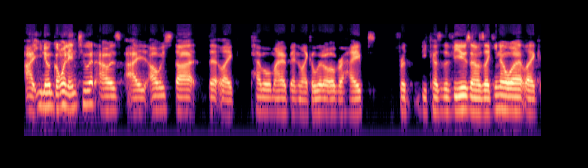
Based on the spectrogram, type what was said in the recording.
I you know, going into it, I was I always thought that like Pebble might have been like a little overhyped for because of the views. And I was like, you know what, like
